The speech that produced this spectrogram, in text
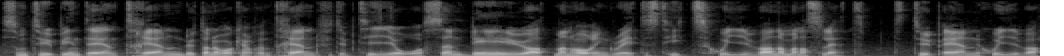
som typ inte är en trend utan det var kanske en trend för typ 10 år sedan. Det är ju att man har en greatest hits skiva när man har släppt typ en skiva.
